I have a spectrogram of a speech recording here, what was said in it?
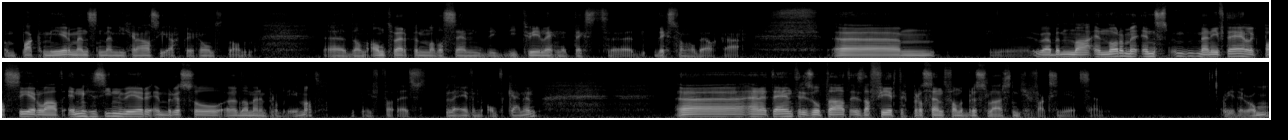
een, pak meer mensen met migratieachtergrond dan, uh, dan Antwerpen, maar dat zijn die, die twee liggen het dichtst, van al bij elkaar. Ehm, we hebben na enorme men heeft eigenlijk pas zeer laat ingezien weer in Brussel dat men een probleem had. Heeft dat is blijven ontkennen. Uh, en het eindresultaat is dat 40% van de Brusselaars niet gevaccineerd zijn. Wederom,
